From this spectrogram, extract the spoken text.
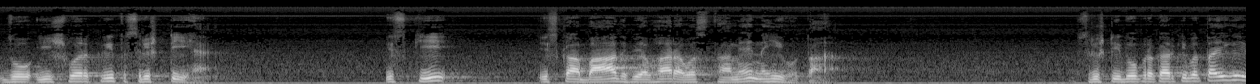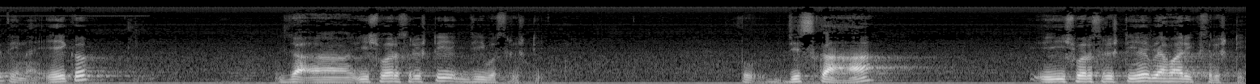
जो ईश्वरकृत सृष्टि है, इसकी इसका बाध व्यवहार अवस्था में नहीं होता। है सृष्टि दो प्रकार की बताई गई थी ना, एक ईश्वर सृष्टि, एक जीव सृष्टि। तो जिसका ईश्वर सृष्टि है, व्यावहारिक सृष्टि।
